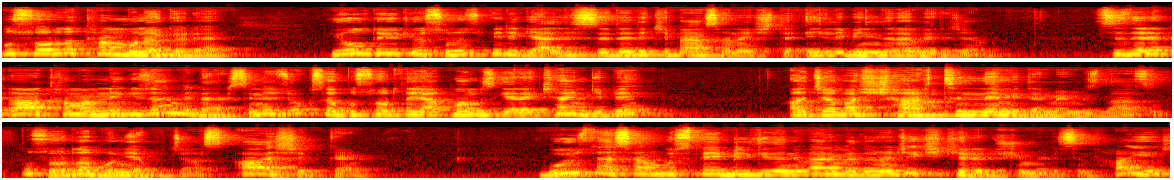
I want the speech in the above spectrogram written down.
Bu soruda tam buna göre. Yolda yürüyorsunuz biri geldi size dedi ki ben sana işte 50 bin lira vereceğim. Siz direkt aa tamam ne güzel mi dersiniz yoksa bu soruda yapmamız gereken gibi acaba şartın ne mi dememiz lazım. Bu soruda bunu yapacağız. A şıkkı. Bu yüzden sen bu siteye bilgilerini vermeden önce iki kere düşünmelisin. Hayır.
